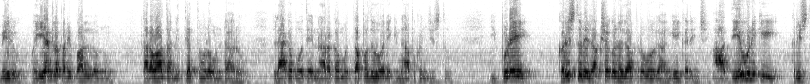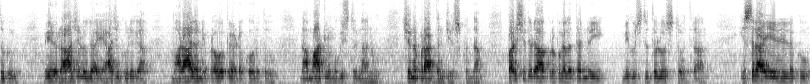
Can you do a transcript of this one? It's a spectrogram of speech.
మీరు వెయ్యేండ్ల పరిపాలనలోను తర్వాత నిత్యత్వంలో ఉంటారు. లేకపోతే నరకము తప్పదు అని జ్ఞాపకం చేస్తూ ఇప్పుడే క్రీస్తుని రక్షకులుగా ప్రభువుగా అంగీకరించి ఆ దేవునికి క్రీస్తుకు మీరు రాజులుగా యాజకులుగా మారాలని ప్రభుపేట కోరుతూ నా మాటలు ముగిస్తున్నాను. చిన్న ప్రార్థన చేసుకుందాం. పరిశుద్ధుడా కృపగల తండ్రి మీకు స్థుతులు స్తోత్రాలు. ఇస్రాయేలీలకు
